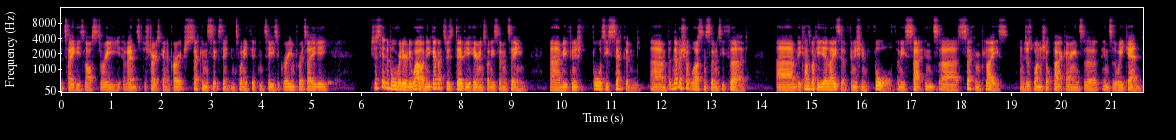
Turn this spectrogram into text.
Otaegui's last three events for strokes gained approach. Second, sixteenth, and twenty fifth in tees to green for Otaegui. He's just hitting the ball really, really well. And you go back to his debut here in 2017. Um, he finished 42nd, um, but never shot worse than 73rd. Um, he comes back a year later, finishing fourth, and he sat in uh, second place and just one shot back going into into the weekend.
